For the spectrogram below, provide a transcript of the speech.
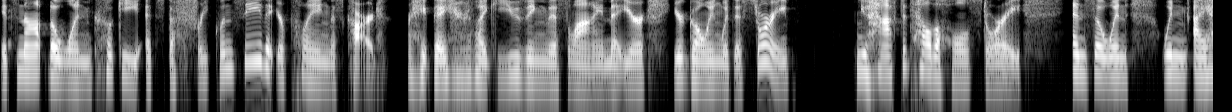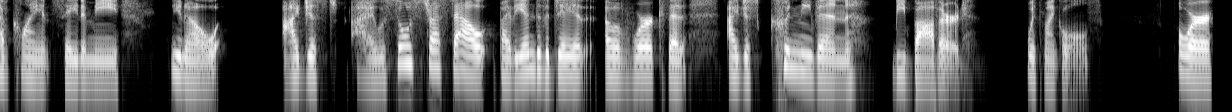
It's not the one cookie, it's the frequency that you're playing this card, right? That you're like using this line, that you're you're going with this story. You have to tell the whole story and so when when I have clients say to me, you know, I just I was so stressed out by the end of the day of work that I just couldn't even be bothered with my goals. Or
